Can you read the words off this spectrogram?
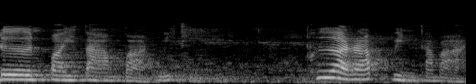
เดินไปตามบาทวิถี เพื่อรับบิณฑบาต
